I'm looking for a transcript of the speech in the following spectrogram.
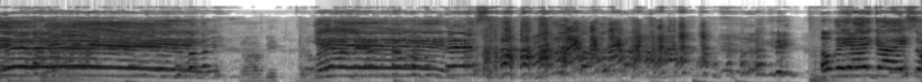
Yay! Rabbit daw. Yay! Okay, hi guys! So,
